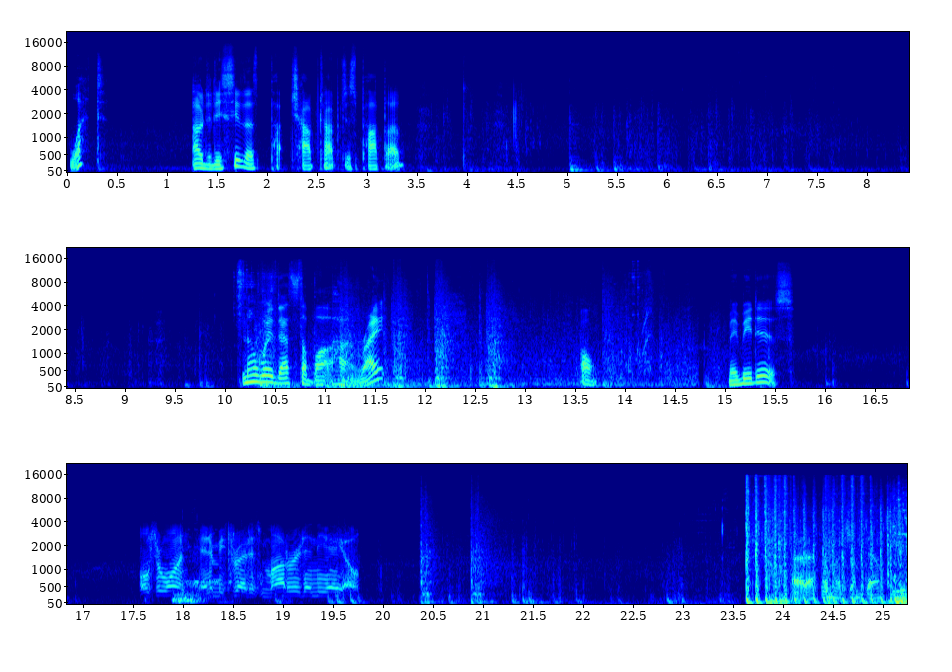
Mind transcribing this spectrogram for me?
What? Oh, did you see this chop top just pop up? No way, that's the bot hunt, right? Oh, maybe it is. Ultra One, enemy threat is moderate in the AO. Alright, I'm gonna jump down to you.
